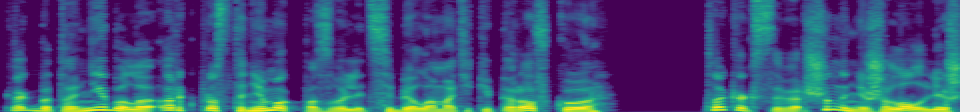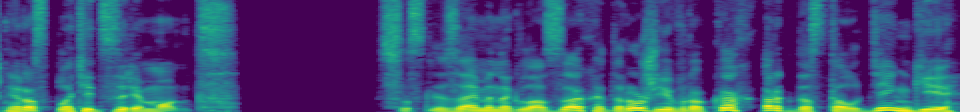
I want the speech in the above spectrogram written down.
Как бы то ни было, Арк просто не мог позволить себе ломать экипировку, так как совершенно не желал лишний раз платить за ремонт. Со слезами на глазах и дрожью в руках Арк достал деньги,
